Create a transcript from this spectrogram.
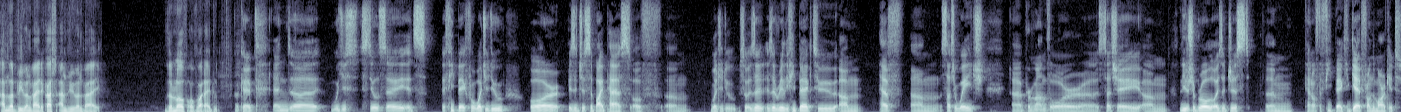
I'm not driven by the cash. I'm driven by the love of what I do. Okay, and uh, would you still say it's a feedback for what you do, or is it just a bypass of um, what you do? So is it is it really feedback to um, have um, such a wage uh, per month or uh, such a um, leadership role, or is it just um, kind of the feedback you get from the market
